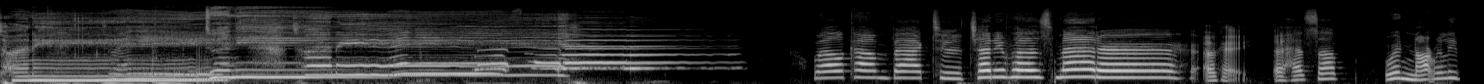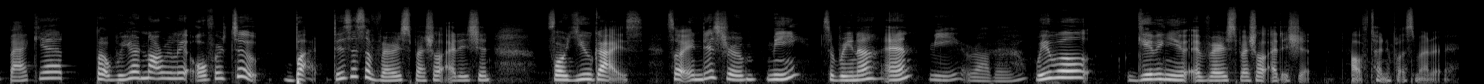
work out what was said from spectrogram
20. 20. 20. Welcome back to 20 Plus Matter. Okay, a heads up. We're not really back yet, but we are not really over too. But this is a very special edition for you guys. So in this room, me, Sabrina, and Me, Robyn. we will giving you a very special edition of 20 Plus Matter.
